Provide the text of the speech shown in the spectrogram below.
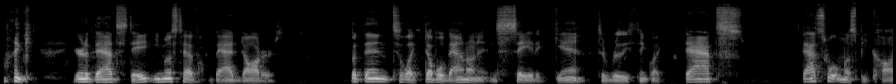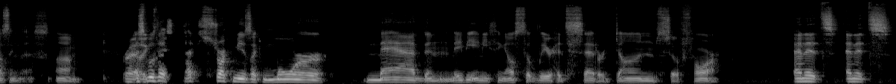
like you're in a bad state, you must have bad daughters. But then to like double down on it and say it again to really think like that's that's what must be causing this. Um, Right. I suppose that's, that struck me as like more mad than maybe anything else that Lear had said or done so far. and it's and it's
